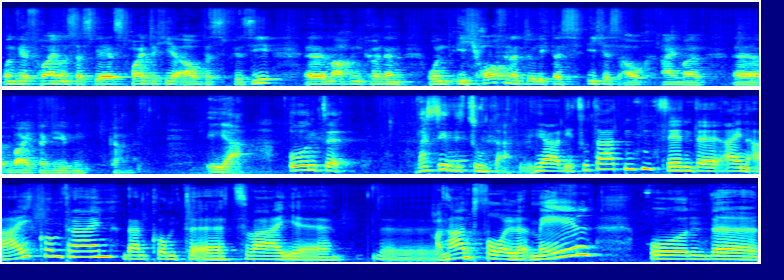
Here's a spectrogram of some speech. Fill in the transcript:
und wir freuen uns, dass wir jetzt heute hier auch das für Sie äh, machen können und ich hoffe natürlich, dass ich es auch einmal äh, weitergeben kann. Ja, und äh, was sind die Zutaten? Ja, die Zutaten sind äh, ein Ei kommt rein, dann kommt äh, zwei äh, Handvoll. Mehl und äh,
